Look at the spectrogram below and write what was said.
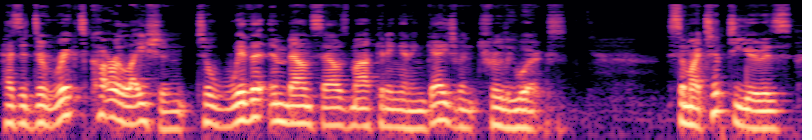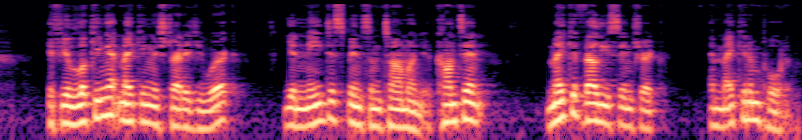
has a direct correlation to whether inbound sales marketing and engagement truly works. So my tip to you is if you're looking at making the strategy work, you need to spend some time on your content, make it value centric, and make it important.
